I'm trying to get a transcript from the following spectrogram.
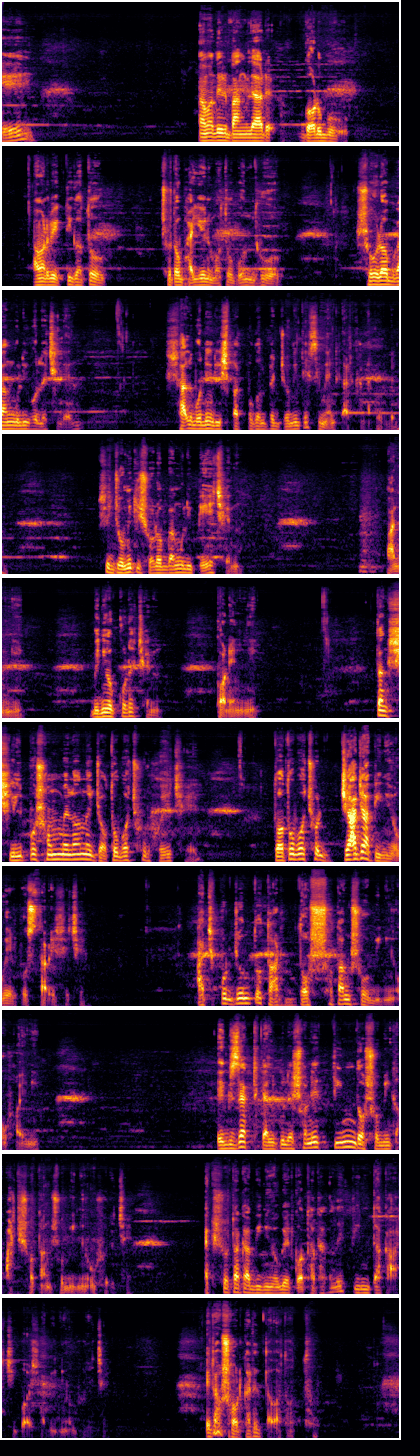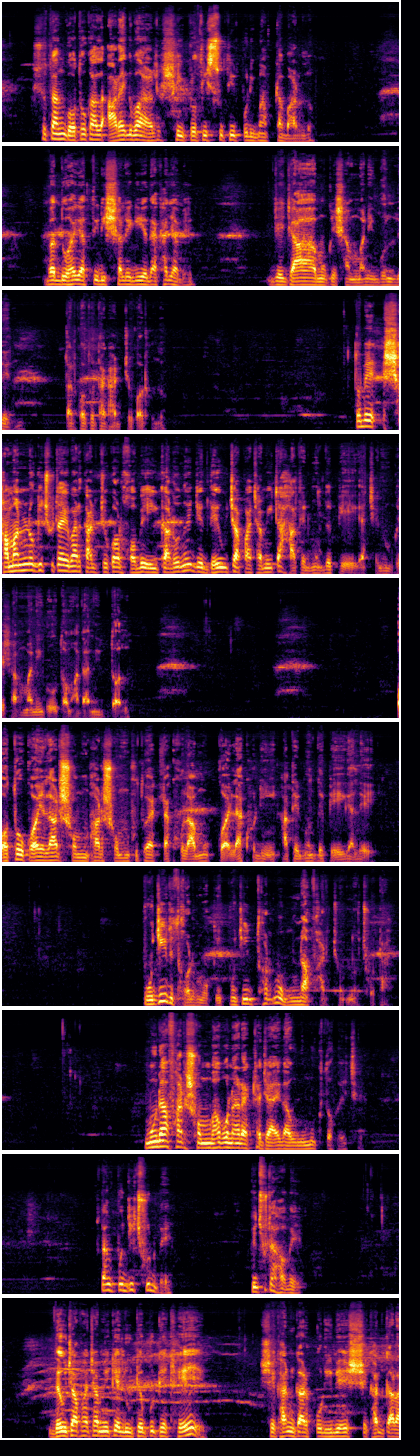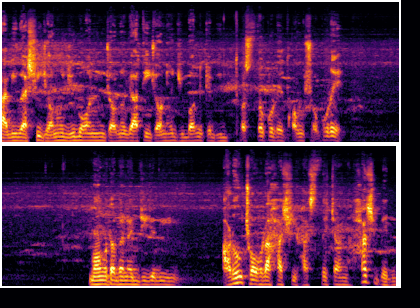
আমাদের বাংলার গর্ব, আমার ব্যক্তিগত ছোট ভাইয়ের মতো বন্ধুও সৌরভ গাঙ্গুলি বলেছিলেন, শালবনের ইস্পাত প্রকল্পের জমিতে সিমেন্ট কারখানা করবেন। সেই জমি কি সৌরভ গাঙ্গুলি পেয়েছেন? পাননি, বিনিয়োগ করেছেন, করেননি। সুতরাং শিল্প সম্মেলনে যত বছর হয়েছে তত বছর যা যা বিনিয়োগের প্রস্তাব এসেছে, আজ পর্যন্ত তার দশ শতাংশ বিনিয়োগ হয়নি। এক্স্যাক্ট ক্যালকুলেশনে তিন দশমিক আট শতাংশ বিনিয়োগ হয়েছে। একশো টাকা বিনিয়োগের কথা থাকলে তিন টাকা আশি পয়সা বিনিয়োগ হয়েছে। এটাও সরকারের দেওয়া তথ্য। সুতরাং গতকাল আরেকবার সেই প্রতিশ্রুতির পরিমাপটা বাড়ল। বা দু সালে গিয়ে দেখা যাবে যে যা মুকেশ আম্বানি বললেন, তার কতটা কার্যকর হলো। তবে সামান্য কিছুটা এবার কার্যকর হবে এই কারণে যে দেউচা পাচামিটা হাতের মধ্যে পেয়ে গেছেন মুকেশ আম্বানি, গৌতম আদানির দল। অত কয়লার সম্ভার সম্ভূত একটা খোলামুখ কয়লা খনি হাতের মধ্যে পেয়ে গেলে পুঁজির ধর্ম কি? পুঁজির ধর্ম মুনাফার জন্য ছোটা। মুনাফার সম্ভাবনার একটা জায়গা উন্মুক্ত হয়েছে। সুতরাং পুঁজি ছুটবে, কিছুটা হবে। দেউচাপাচামিকে লুটে পুটে খেয়ে সেখানকার পরিবেশ, সেখানকার আদিবাসী জনজীবন, জনজাতি জনজীবনকে বিধ্বস্ত করে, ধ্বংস করে মমতা ব্যানার্জি যদি আরও চওড়া হাসি হাসতে চান, হাসবেন।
